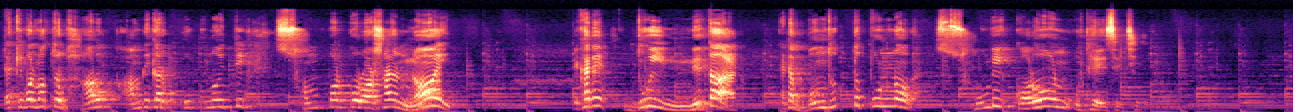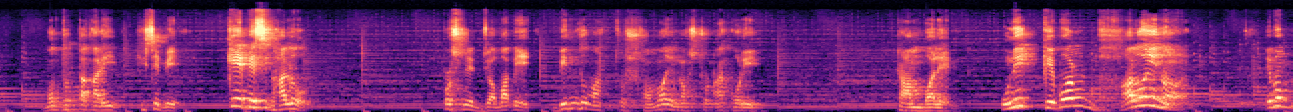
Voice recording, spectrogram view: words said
এটা কেবলমাত্র ভারত, আমেরিকার কূটনৈতিক সম্পর্ক রসায়ন নয়। এখানে দুই নেতার একটা বন্ধুত্বপূর্ণ সমীকরণ উঠে এসেছে। মধ্যস্থতাকারী হিসেবে কে বেশি ভালো? প্রশ্নের জবাবে বিন্দুমাত্র সময় নষ্ট না করে ট্রাম্প বলেন, উনি কেবল ভালোই নয় এবং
